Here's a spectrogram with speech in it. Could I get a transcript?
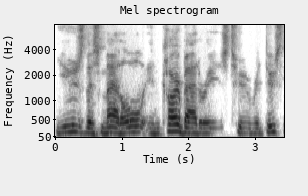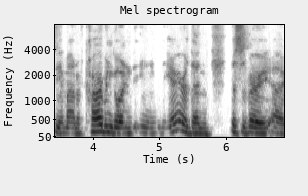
use this metal in car batteries to reduce the amount of carbon going in the air, then this is very uh,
